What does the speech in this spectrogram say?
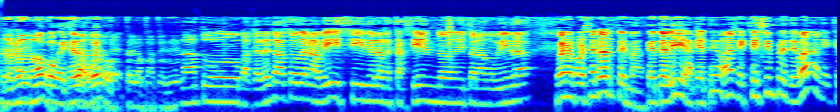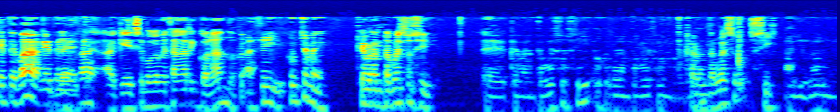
No, no, no, porque queda pero huevo. Pero para que dé datos para que dé datos de la bici, de lo que está haciendo y toda la movida. Bueno, por cerrar el tema, que te lía, que te va, que es que siempre te va, que, que te va, que te Eh, va. Aquí sé por qué me están arrinconando. Así, escúchame, quebrantahueso sí. Eh, ¿Quebrantahueso sí o quebrantahueso no? Quebrantahueso sí. Ayudarme.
